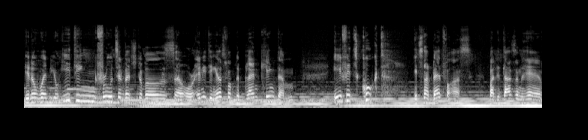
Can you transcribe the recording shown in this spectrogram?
you know, when you're eating fruits and vegetables uh, or anything else from the plant kingdom, if it's cooked, it's not bad for us, but it doesn't have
